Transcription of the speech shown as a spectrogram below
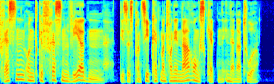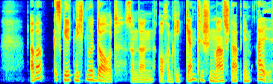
Fressen und gefressen werden. Dieses Prinzip kennt man von den Nahrungsketten in der Natur. Aber es gilt nicht nur dort, sondern auch im gigantischen Maßstab im All.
